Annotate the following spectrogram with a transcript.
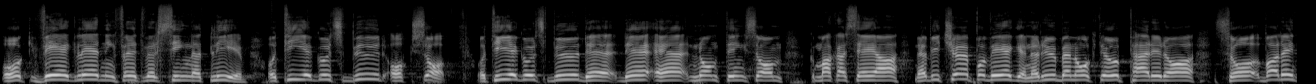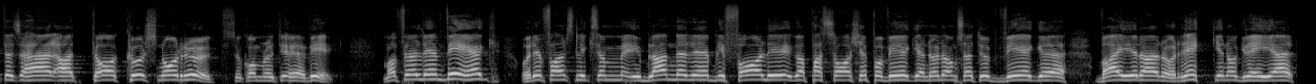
och vägledning för ett välsignat liv. Och tio Guds bud också. Och tio Guds bud det, det, är någonting som man kan säga, när vi kör på vägen, när Ruben åkte upp här idag, så var det inte så här att ta kurs norrut så kommer du till Övik. Man följde en väg och det fanns liksom, ibland när det blir farliga passager på vägen, då har de satt upp vägvajrar och räcken och grejer.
